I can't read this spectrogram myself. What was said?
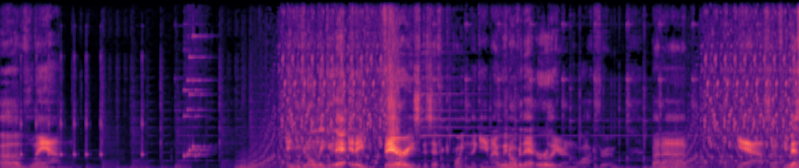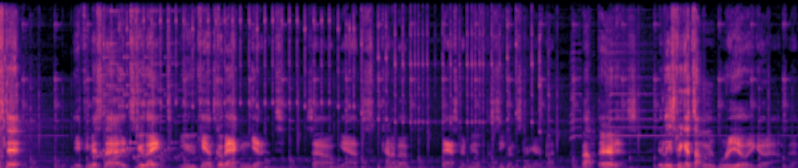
of Lan. And you can only do that at a very specific point in the game. I went over that earlier in the walkthrough. But, uh, yeah, so if you missed it, if you missed that, it's too late. You can't go back and get it. So, yeah, it's kind of a bastard move with the sequence trigger, but, well, there it is. At least we get something really good out of it.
